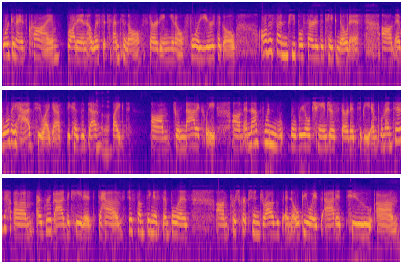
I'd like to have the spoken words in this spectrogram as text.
organized crime brought in illicit fentanyl starting, you know, four years ago, all of a sudden people started to take notice. Um, and well, they had to, I guess, because the death yeah. spiked um, dramatically. Um, and that's when the real changes started to be implemented. Um, our group advocated to have just something as simple as um, prescription drugs and opioids added to um,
